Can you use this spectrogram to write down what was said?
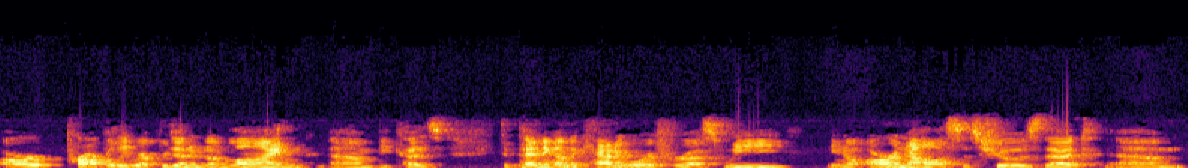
are properly represented online. Um, because depending on the category for us, we you know our analysis shows that um,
